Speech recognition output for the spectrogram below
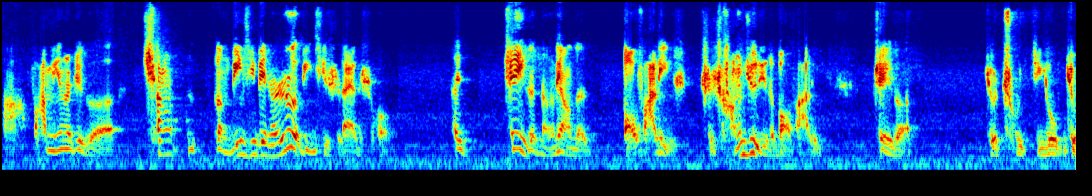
啊，发明了这个枪，冷兵器变成热兵器时代的时候，它这个能量的爆发力是是长距离的爆发力，这个就出游就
